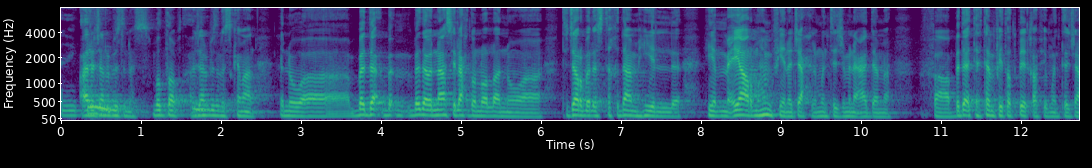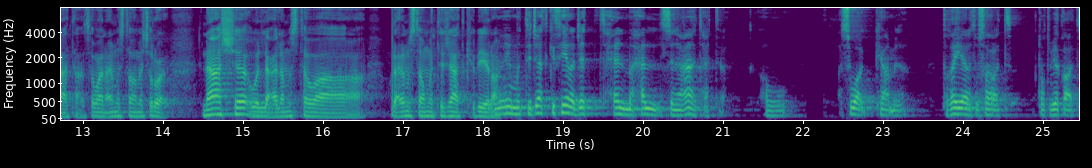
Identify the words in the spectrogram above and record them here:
يعني على جانب ال business بالضبط على جانب ال business كمان. إنه آه، بدا بدأوا الناس يلاحظون والله إنه آه، تجارب الاستخدام هي هي معيار مهم في نجاح المنتج من عدمه. فبدأت تهتم في تطبيقها في منتجاتها سواء على مستوى مشروع ناشئ ولا على مستوى ولا على مستوى منتجات كبيرة. يعني منتجات كثيرة جت تحل محل صناعات حتى أو أسواق كاملة تغيرت وصارت تطبيقات.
